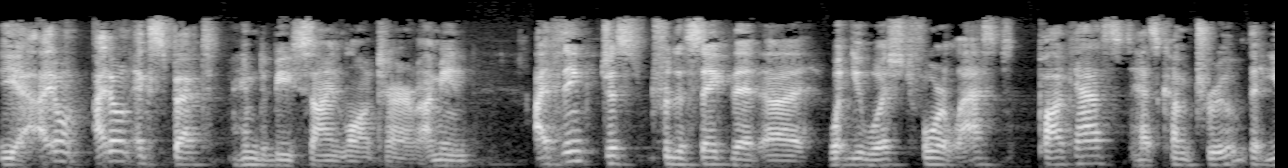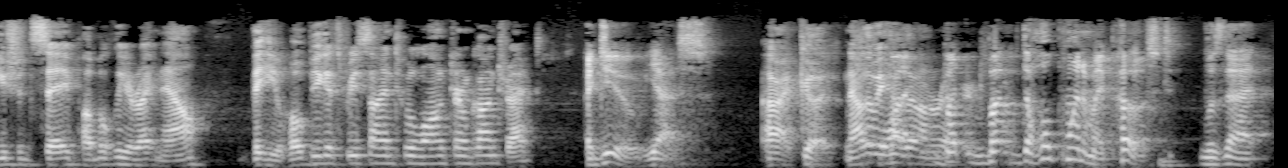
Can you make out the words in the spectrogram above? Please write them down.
Yeah, I don't I don't expect him to be signed long term. I mean, I think just for the sake that uh, what you wished for last podcast has come true, that you should say publicly right now that you hope he gets re-signed to a long term contract. I do, yes. All right, good. Now that we have but, that on record. But but the whole point of my post was that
